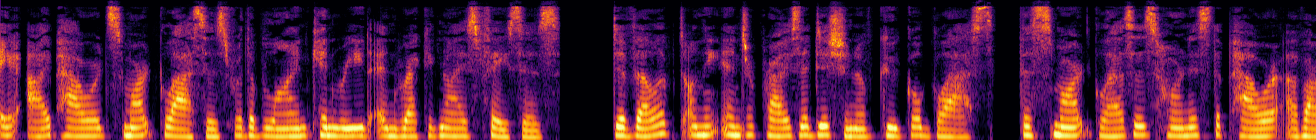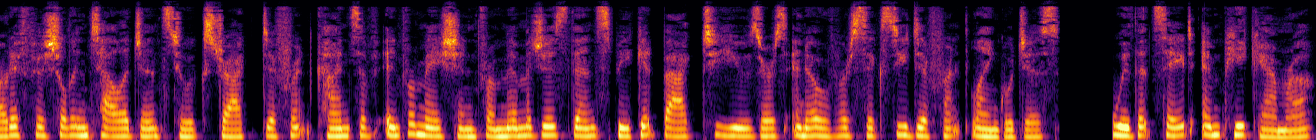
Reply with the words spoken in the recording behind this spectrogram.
AI powered smart glasses for the blind can read and recognize faces. Developed on the Enterprise Edition of Google Glass, the smart glasses harness the power of artificial intelligence to extract different kinds of information from images then speak it back to users in over 60 different languages. With its 8MP camera,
